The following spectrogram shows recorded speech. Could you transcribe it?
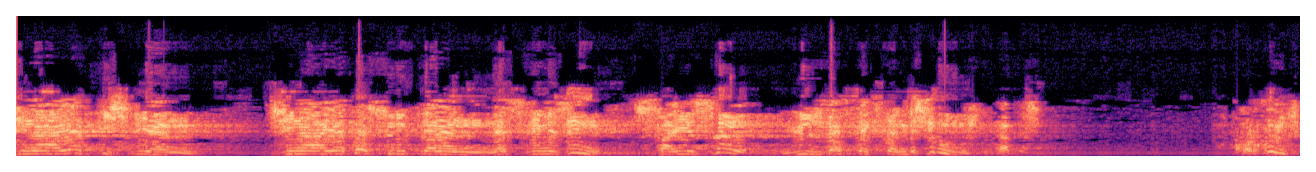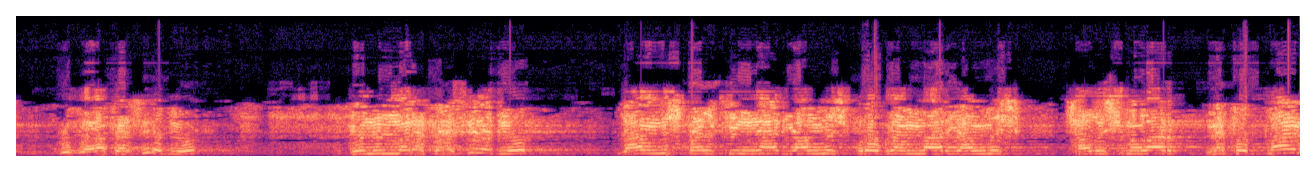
cinayet işleyen, cinayete sürüklenen neslimizin sayısı yüzde seksen beşi bulmuştur kardeşim. Korkunç. Ruhlara tesir ediyor. Gönüllere tesir ediyor. Yanlış telkinler, yanlış programlar, yanlış çalışmalar, metotlar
